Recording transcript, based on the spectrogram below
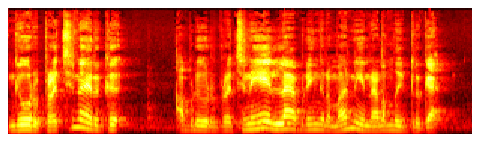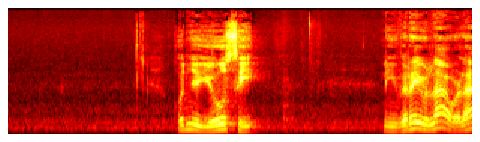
இங்கே ஒரு பிரச்சனை இருக்குது அப்படி ஒரு பிரச்சனையே இல்லை அப்படிங்கிற மாதிரி நீ நடந்துகிட்டு இருக்க. கொஞ்சம் யோசி. நீ விரைவில் அவளை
